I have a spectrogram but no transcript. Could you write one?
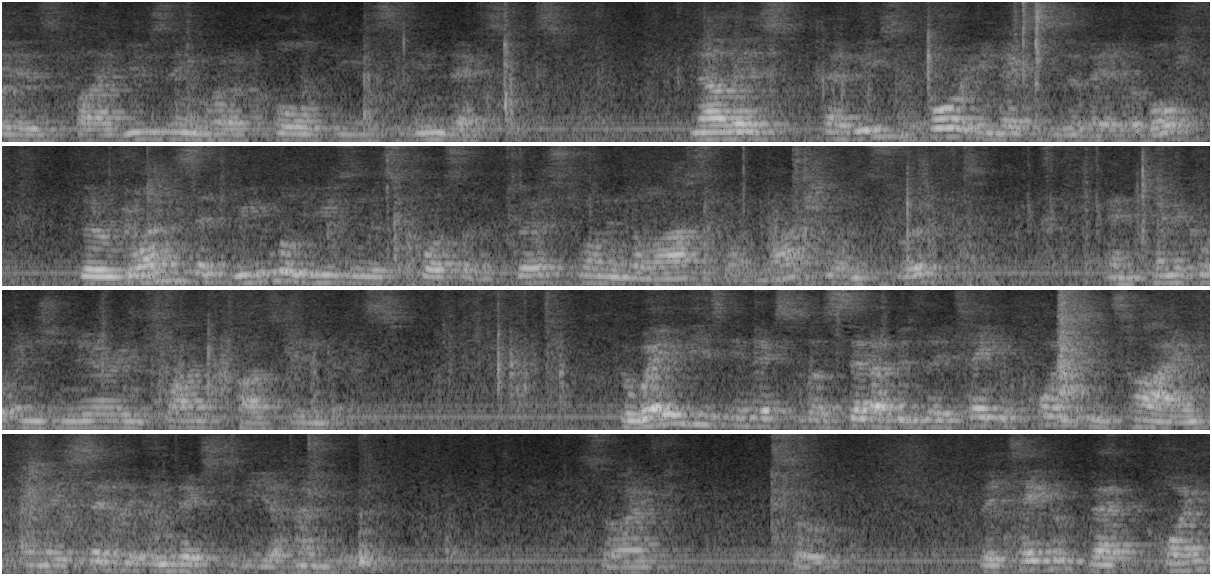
is by using what are called these indexes. Now there's at least four indexes available. The ones that we will use in this course are the first one and the last one, Marshall and Swift, and Chemical Engineering Plant Cost Index. The way these indexes are set up is they take a point in time and they set the index to be 100. So I, so they take that point,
